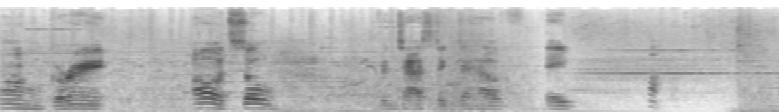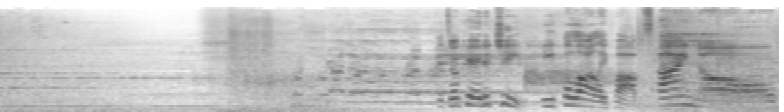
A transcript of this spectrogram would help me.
Oh, great. Oh, it's so fantastic to have a It's okay to cheat. Eat the lollipops. I know.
